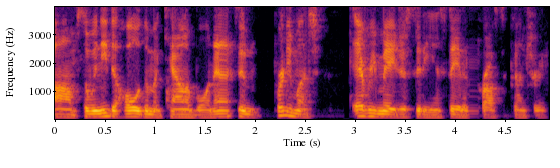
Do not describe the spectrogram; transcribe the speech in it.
Um, so we need to hold them accountable. And that's in pretty much every major city and state across the country.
